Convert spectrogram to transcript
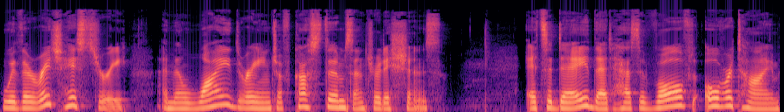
with a rich history and a wide range of customs and traditions. It's a day that has evolved over time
